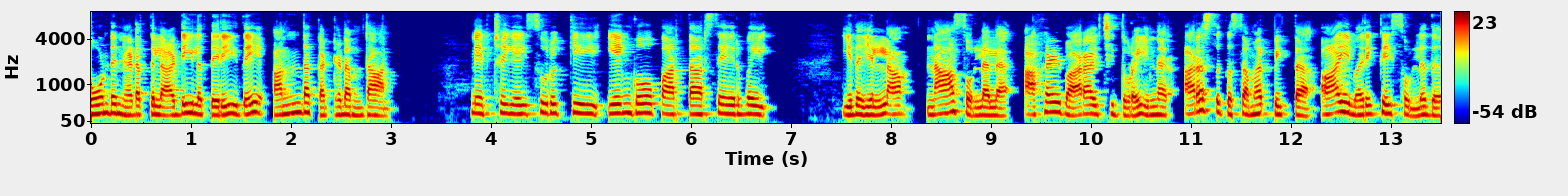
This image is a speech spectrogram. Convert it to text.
தோண்டின இடத்துல அடியில தெரியுதே அந்த கட்டடம்தான். நெற்றியை சுருக்கி எங்கோ பார்த்தார் சேர்வை. இதையெல்லாம் நான் சொல்லல அகழ்வாராய்ச்சி துறையினர் அரசுக்கு சமர்ப்பித்த ஆய்வறிக்கை சொல்லுது.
